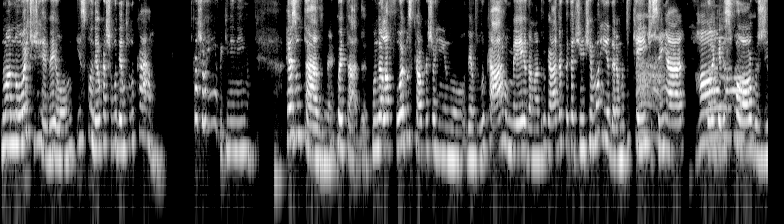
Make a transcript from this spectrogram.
numa noite de Réveillon e escondeu o cachorro dentro do carro. Cachorrinho pequenininho. Resultado, né? Coitada. Quando ela foi buscar o cachorrinho no, dentro do carro, meio da madrugada, coitadinho tinha morrido. Era muito quente, ah, sem ar, ah, todos aqueles fogos de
